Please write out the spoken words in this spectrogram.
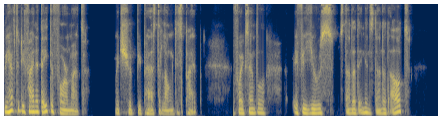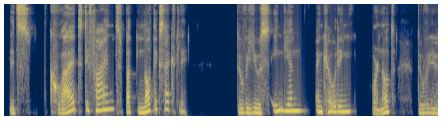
We have to define a data format which should be passed along this pipe. For example, if we use standard in and standard out, it's quite defined, but not exactly. Do we use endian encoding or not? Do we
